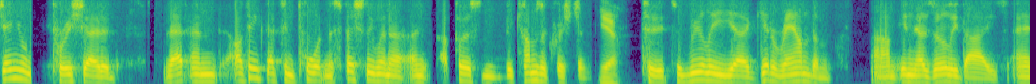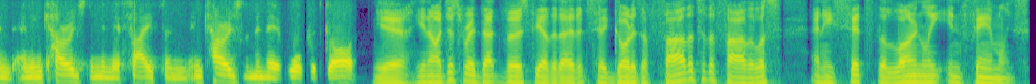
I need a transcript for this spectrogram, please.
genuinely appreciated that, and I think that's important, especially when a, a, a person becomes a Christian Yeah. to to really uh, get around them um, in those early days and and encourage them in their faith and encourage them in their walk with God. Yeah, you know, I just read that verse the other day that said, God is a father to the fatherless and he sets the lonely in families.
